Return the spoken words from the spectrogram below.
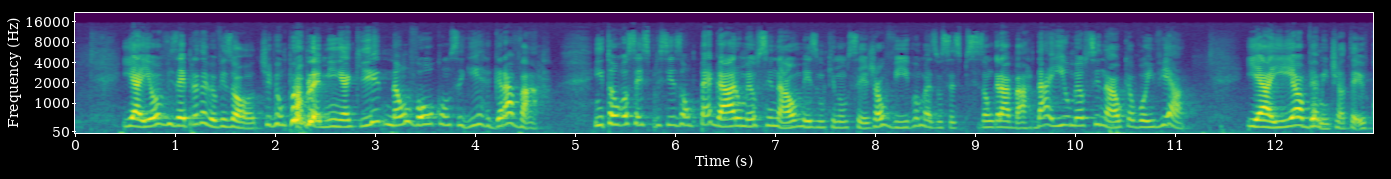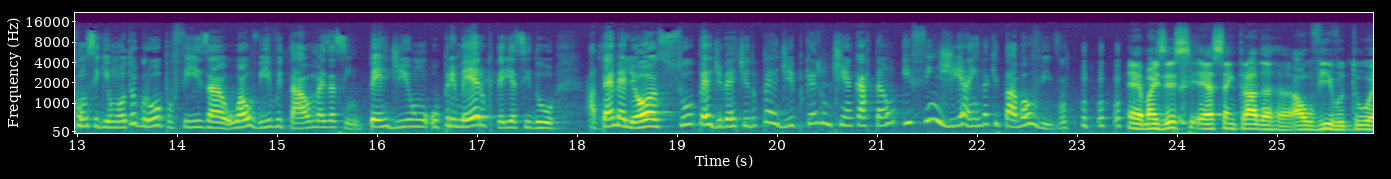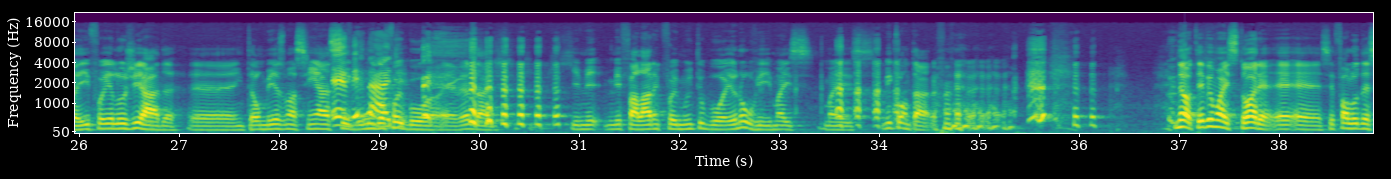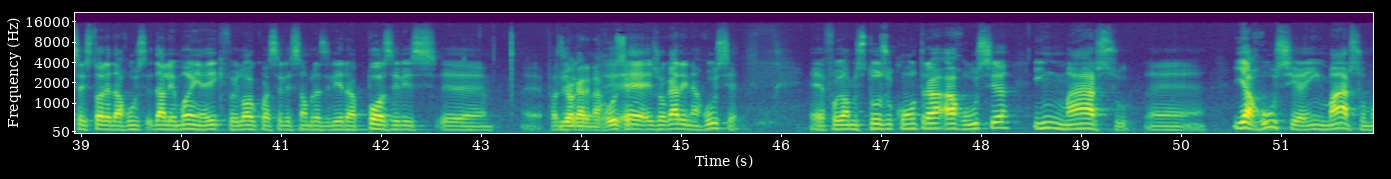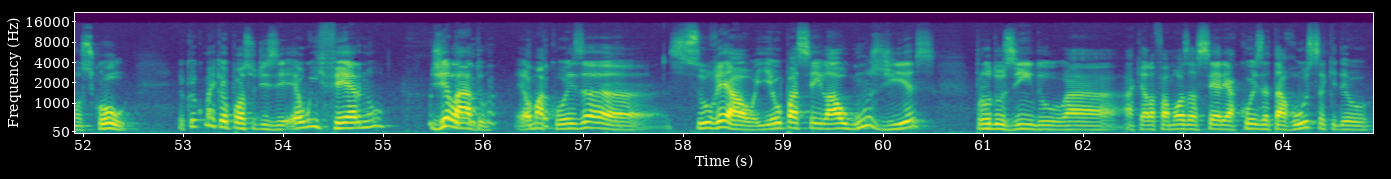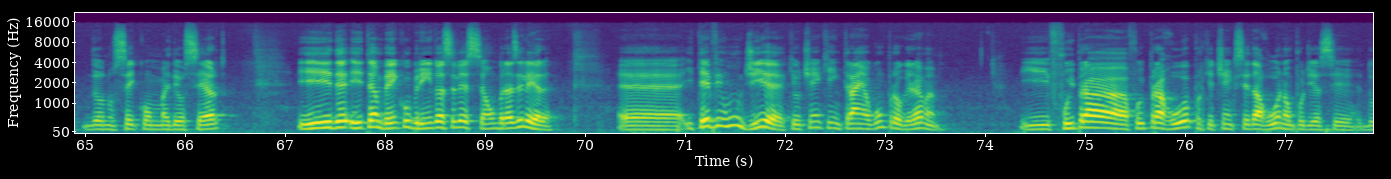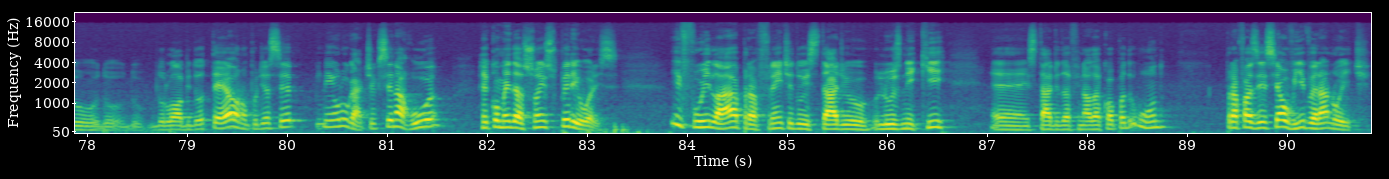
E aí eu avisei para a TV, eu fiz, ó, tive um probleminha aqui, não vou conseguir gravar. Então vocês precisam pegar o meu sinal, mesmo que não seja ao vivo, mas vocês precisam gravar daí o meu sinal que eu vou enviar. E aí, obviamente, já te- consegui um outro grupo, fiz a- o ao vivo e tal, mas assim, perdi um- o primeiro, que teria sido até melhor, super divertido, perdi porque não tinha cartão e fingi ainda que estava ao vivo. É, mas esse- essa entrada ao vivo tua aí foi elogiada. É, então, mesmo assim, a segunda verdade. foi boa. É verdade. que me, me falaram que foi muito boa. Eu não vi, mas, mas me contaram. Não, teve uma história. é, é, você falou dessa história da Rússia, da Alemanha aí, que foi logo com a seleção brasileira após eles é, é, fazerem- Jogarem na Rússia? É, jogarem na Rússia. É, foi um amistoso contra a Rússia em março. é, e a Rússia, em março, Moscou, eu- como é que eu posso dizer? É o inferno gelado. É uma coisa surreal. E eu passei lá alguns dias produzindo a, aquela famosa série A Coisa Tá Russa, que deu, deu não sei como, mas deu certo. E, de- e também cobrindo a seleção brasileira. É, e teve um dia que eu tinha que entrar em algum programa e fui pra, fui pra rua, porque tinha que ser da rua, não podia ser do, do, do, do lobby do hotel, não podia ser em nenhum lugar, tinha que ser na rua, recomendações superiores. E fui lá pra frente do estádio Luzhniki, é, estádio da final da Copa do Mundo, para fazer esse ao vivo, era à noite.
